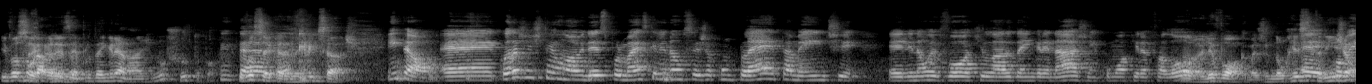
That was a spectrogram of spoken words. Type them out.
E No você, caso, por exemplo, da engrenagem. Não chuta, pô. E você, Karina, o que, que você acha? Então, é, quando a gente tem um nome desse, por mais que ele não seja completamente, ele não evoque o lado da engrenagem, como o Akira falou. Não, ele evoca, mas ele não é, restringe ele,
